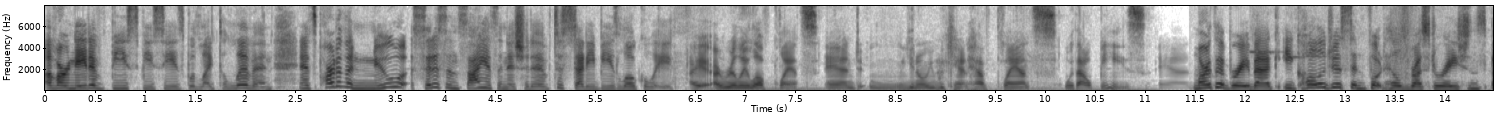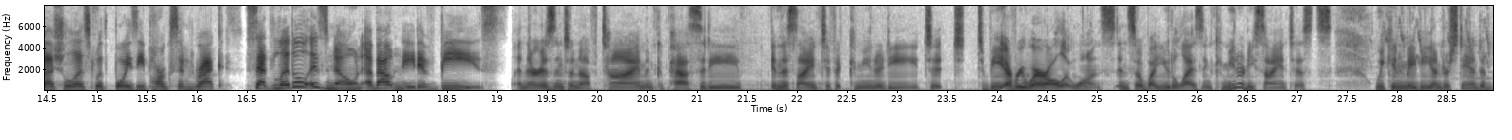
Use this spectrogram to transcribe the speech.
of our native bee species would like to live in. And it's part of a new citizen science initiative to study bees locally. I, I really love plants and you know, we can't have plants without bees. Martha Brabec, ecologist and foothills restoration specialist with Boise Parks and Rec, said little is known about native bees. And there isn't enough time and capacity in the scientific community to, to be everywhere all at once. And so by utilizing community scientists, we can maybe understand a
